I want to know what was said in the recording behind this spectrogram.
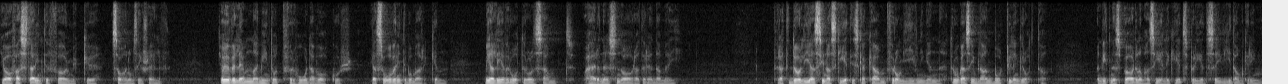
Jag fastar inte för mycket, sa han om sig själv. Jag överlämnar mig inte åt för hårda vakor. Jag sover inte på marken. Men jag lever återhållsamt och Herren är snar att rädda mig. För att dölja sin asketiska kamp för omgivningen drog han sig ibland bort till en grotta. Men vittnesbörden om hans helighet spred sig vida omkring.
